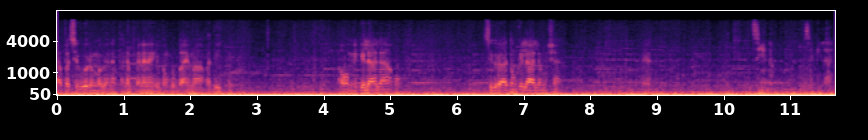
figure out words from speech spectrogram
Dapat siguro maghanap-hanap ka na ng ibang babae makakadate mo. Ako, may kilala ako. Siguradong kilala mo siya. Ayan. Sino? Sige lang.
